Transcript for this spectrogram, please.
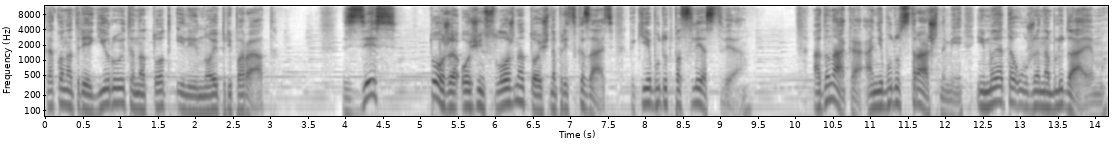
как он отреагирует на тот или иной препарат. Здесь тоже очень сложно точно предсказать, какие будут последствия. Однако они будут страшными, и мы это уже наблюдаем.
